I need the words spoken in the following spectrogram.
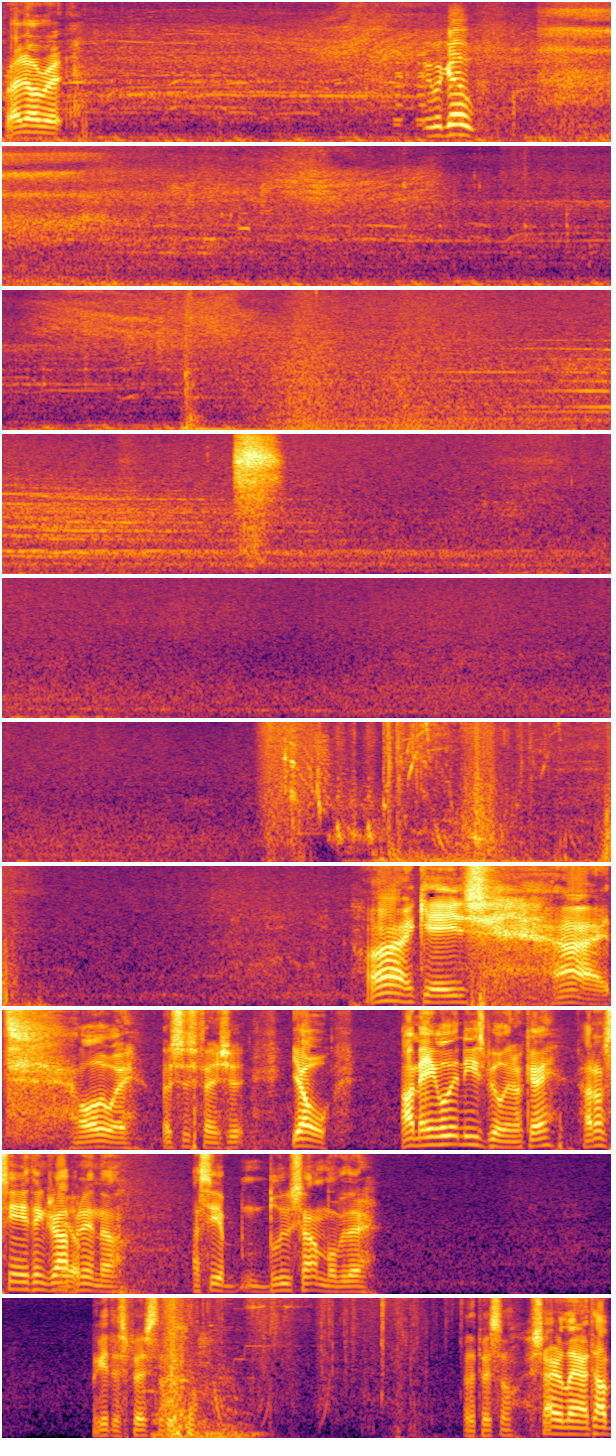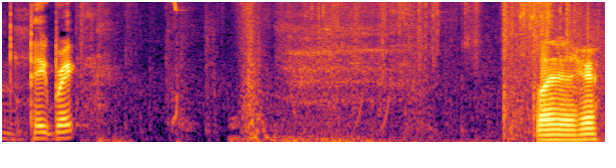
Right over it. Here we go. All right, Gage. All right, all the way. Let's just finish it. Yo, I'm angled at knees building, okay? I don't see anything dropping Yep. in, though. I see a blue something over there. Let me get this pistol. Another pistol. Schneider laying on top of big brick. Landing in here.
